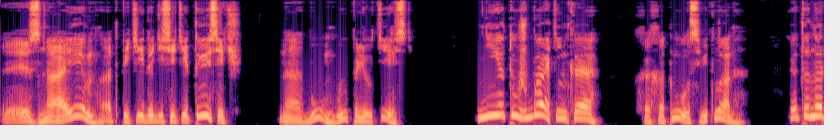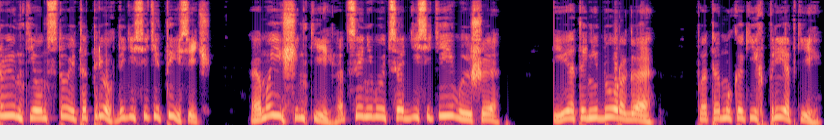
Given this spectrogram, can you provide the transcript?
Э, знаем, от пяти до десяти тысяч. На бум выпалил тесть. Нет уж, батенька, хохотнула Светлана. Это на рынке он стоит от трех до десяти тысяч, а мои щенки оцениваются от десяти и выше. И это недорого, потому как их предки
